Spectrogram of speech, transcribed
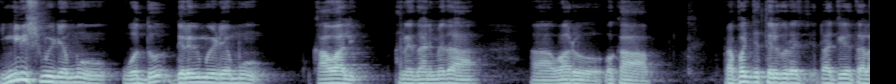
ఇంగ్లీష్ మీడియము వద్దు తెలుగు మీడియము కావాలి అనే దాని మీద వారు ఒక ప్రపంచ తెలుగు రచ రచయితల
